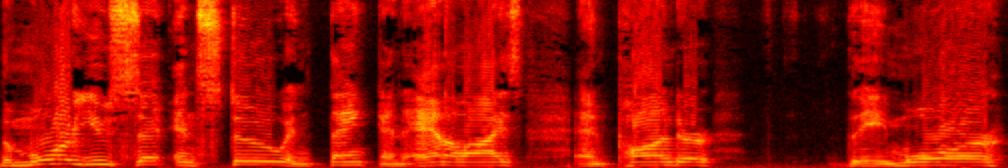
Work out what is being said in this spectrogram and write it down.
The more you sit and stew and think and analyze and ponder, the more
